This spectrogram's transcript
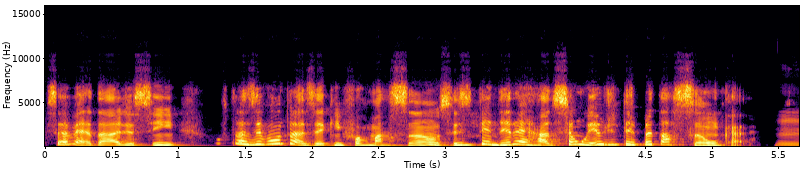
Isso é verdade, assim. Vamos trazer, vamos trazer aqui informação. Vocês entenderam errado, isso é um erro de interpretação, cara. Hum.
